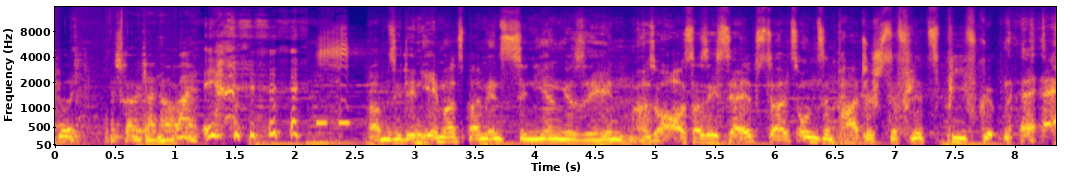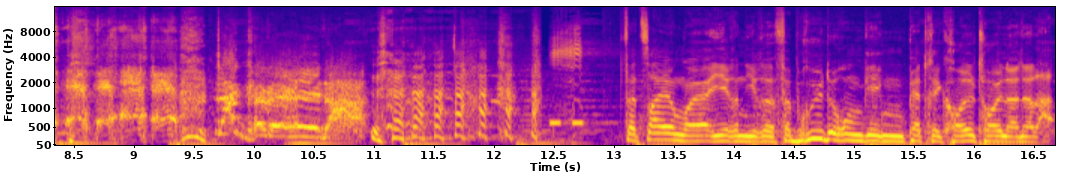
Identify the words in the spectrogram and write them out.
Gut, das schreibe ich gleich noch rein. Haben Sie den jemals beim Inszenieren gesehen? Also außer sich selbst als unsympathischste Flitzpiefke. Danke, Verena! Verzeihung, Euer Ehren, Ihre Verbrüderung gegen Patrick Holtheuler.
